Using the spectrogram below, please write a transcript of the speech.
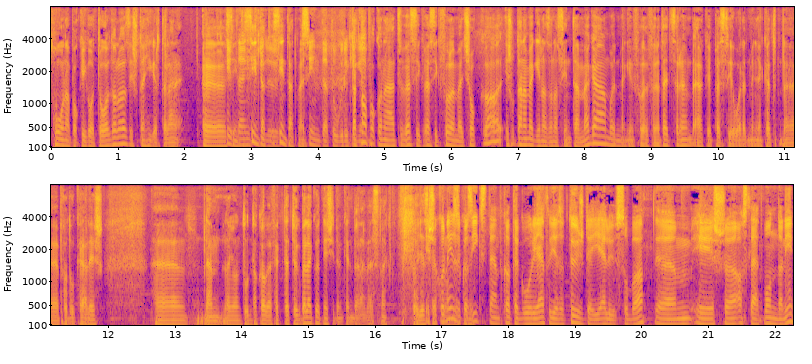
hónapokig ott oldalaz, és utána hirtelen szint, szintet, szintet megy. Szintet ugrik, Tehát igen. napokon át veszik, veszik, fölmegy sokkal, és utána megint azon a szinten megáll, majd megint fölfelé. Egyszerűen elképesztő jó eredményeket produkál, és nem nagyon tudnak a befektetők belekötni, és időnként belevesznek. Szóval, és akkor nézzük az x kategóriát, ugye ez a tőzsdei előszoba, és azt lehet mondani,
